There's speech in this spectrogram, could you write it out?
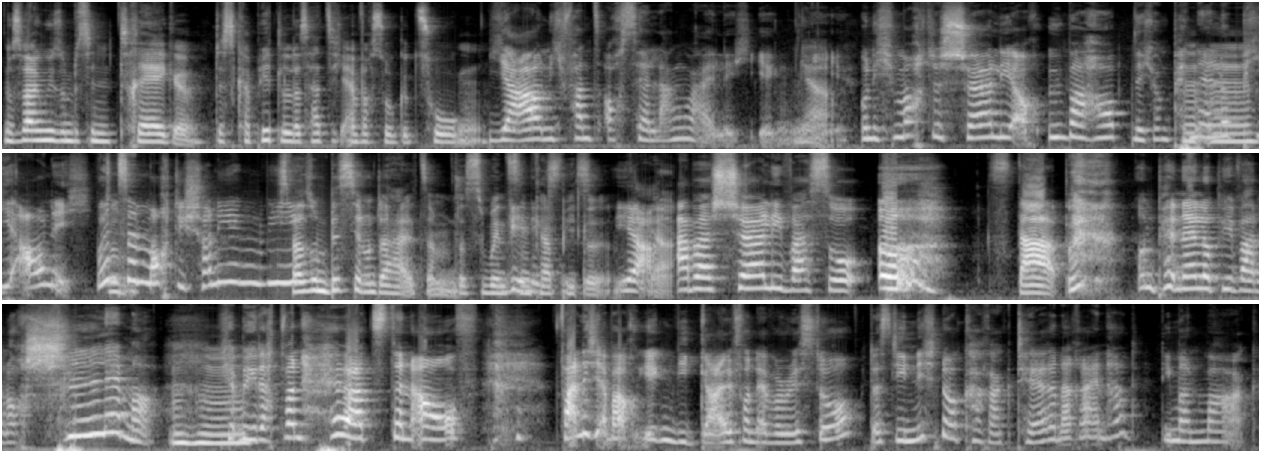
Das war irgendwie so ein bisschen träge. Das Kapitel, das hat sich einfach so gezogen. Ja, und ich fand es auch sehr langweilig irgendwie. Ja. Und ich mochte Shirley auch überhaupt nicht und Penelope auch nicht. Winston mochte ich schon irgendwie. Es war so ein bisschen unterhaltsam, das. Winston-Kapitel. Ja. aber Shirley war so, ugh. Stop. Und Penelope war noch schlimmer. Mhm. Ich habe mir gedacht, wann hört's denn auf? Fand ich aber auch irgendwie geil von Evaristo, dass die nicht nur Charaktere da rein hat, die man mag.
